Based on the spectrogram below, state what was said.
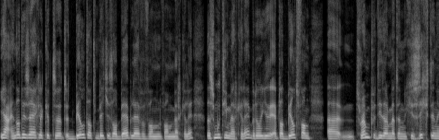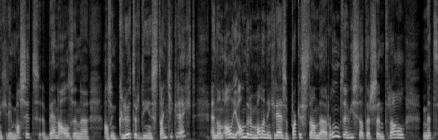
Ja, en dat is eigenlijk het, het, het, beeld dat een beetje zal bijblijven van, van Merkel. Hè. Dat is die Merkel. Hè. Ik bedoel, je hebt dat beeld van Trump die daar met een gezicht in een grimas zit. Bijna als een, als een kleuter die een standje krijgt. En dan al die andere mannen in grijze pakken staan daar rond. En wie staat daar centraal met,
